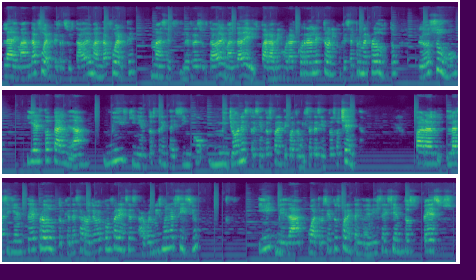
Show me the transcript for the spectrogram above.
la demanda fuerte, el resultado de demanda fuerte más el, resultado de demanda débil para mejorar correo electrónico, que es el primer producto, lo sumo y el total me da 1.535.344.780. Para el siguiente producto que es desarrollo de conferencias, hago el mismo ejercicio y me da 449.600 pesos.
